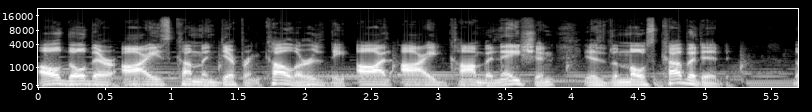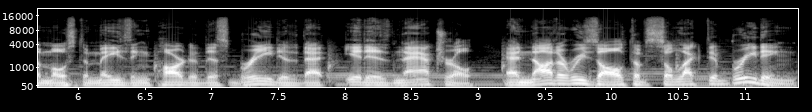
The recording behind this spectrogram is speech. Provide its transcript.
Although their eyes come in different colors, the odd-eyed combination is the most coveted. The most amazing part of this breed is that it is natural and not a result of selective breeding.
